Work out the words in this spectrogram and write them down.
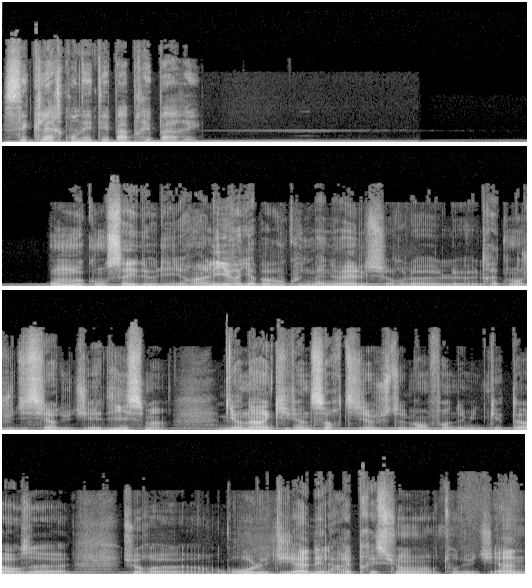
C'est clair qu'on n'était pas préparé. On me conseille de lire un livre. Il n'y a pas beaucoup de manuels sur le, traitement judiciaire du djihadisme. Il y en a un qui vient de sortir justement fin 2014 euh, sur euh, gros le djihad et la répression autour du djihad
